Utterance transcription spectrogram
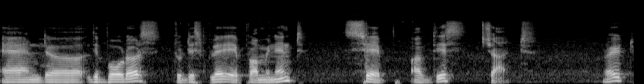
and uh, the borders to display a prominent shape of this chart right?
